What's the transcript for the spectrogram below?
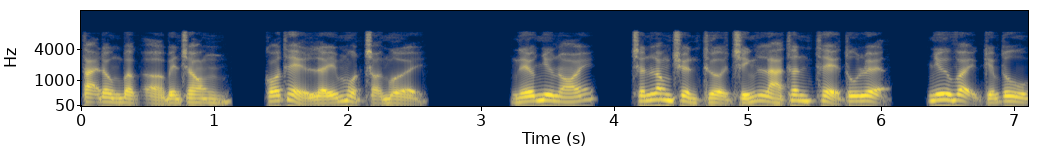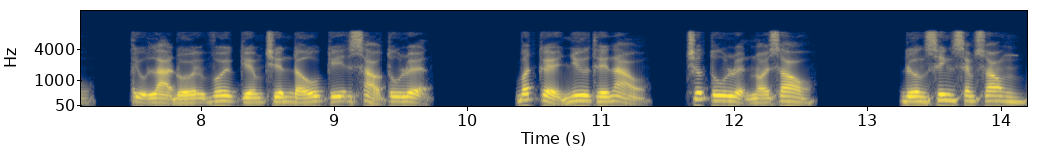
tại đồng bậc ở bên trong, có thể lấy một trọi mười. Nếu như nói, Trấn Long truyền thừa chính là thân thể tu luyện, như vậy kiếm tu, tự là đối với kiếm chiến đấu kỹ xảo tu luyện. Bất kể như thế nào, trước tu luyện nói sau. Đường sinh xem xong,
